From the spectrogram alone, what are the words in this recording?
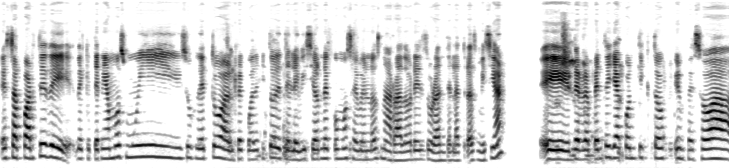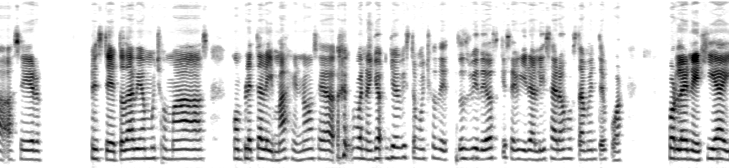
esta parte de, de que teníamos muy sujeto al recuadrito de televisión de cómo se ven los narradores durante la transmisión? Eh, de repente ya con TikTok empezó a hacer este todavía mucho más completa la imagen, ¿no? O sea, bueno, yo, yo he visto muchos de tus videos que se viralizaron justamente por, por la energía y,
